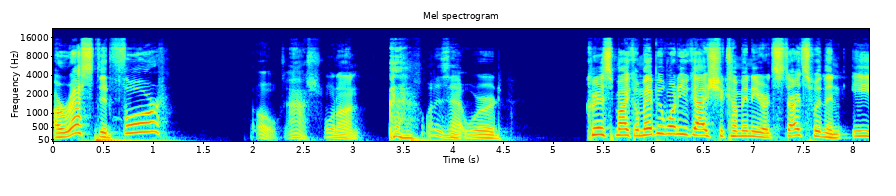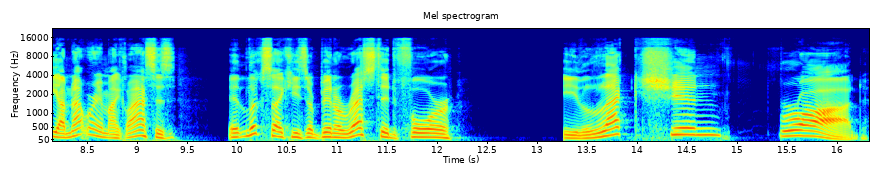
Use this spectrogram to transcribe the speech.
arrested for. Oh, gosh, hold on. what is that word? Chris, Michael, maybe one of you guys should come in here. It starts with an E. I'm not wearing my glasses. It looks like he's been arrested for election fraud.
